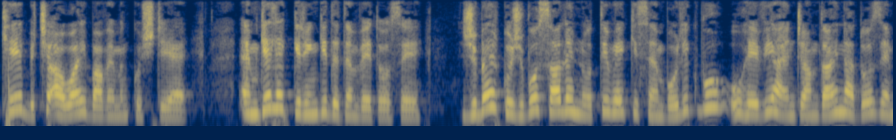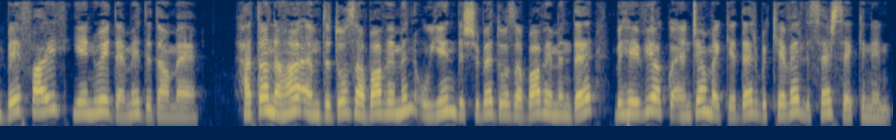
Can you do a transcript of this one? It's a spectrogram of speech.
kê bi çi awayî bavê min kuştiye. Em gelek giringî didin vê dozê. Ji ber ku ji bo salên notî wekî sembolîk bû û hêviya encamdayîna dozên bê faîl yên wê demê dida me. Heta niha em di doza bavê min û yên dişibe doza bavê min de bi hêviya ku encameke derbikeve li ser sekinin.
